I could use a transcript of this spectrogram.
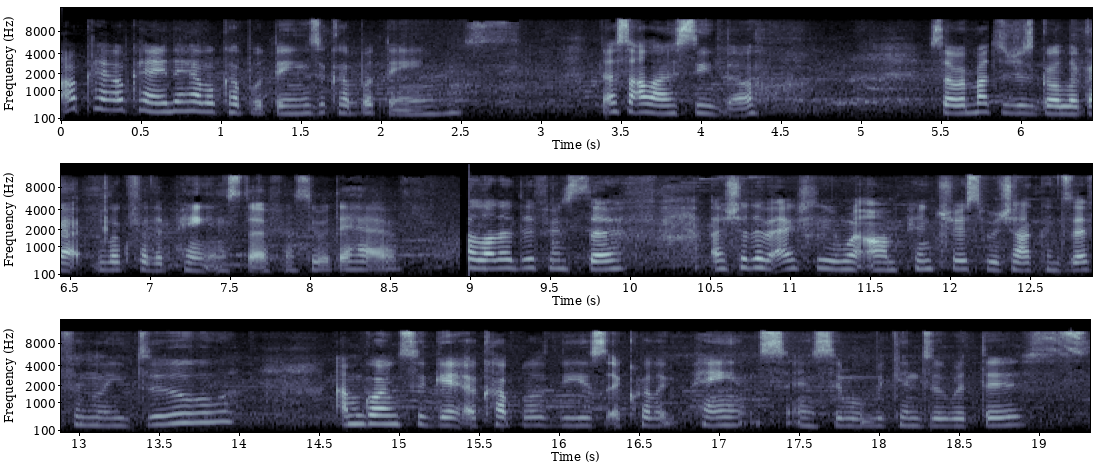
Okay, okay, they have a couple things, a couple things. That's all I see though. So we're about to just go look at look for the paint and stuff and see what they have. A lot of different stuff. I should have actually went on Pinterest, which I can definitely do. I'm going to get a couple of these acrylic paints and see what we can do with this.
